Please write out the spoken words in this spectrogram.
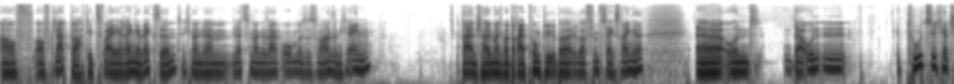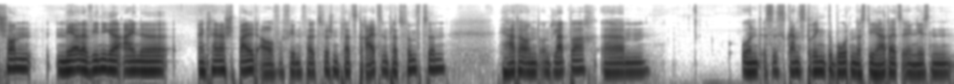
auf, auf Gladbach, die zwei Ränge weg sind. Ich meine, wir haben letztes Mal gesagt, oben ist es wahnsinnig eng. Da entscheiden manchmal drei Punkte über, über fünf, sechs Ränge. Äh, und da unten tut sich jetzt schon mehr oder weniger eine, ein kleiner Spalt auf, auf jeden Fall zwischen Platz 13 und Platz 15. Hertha und, und Gladbach. Ähm, und es ist ganz dringend geboten, dass die Hertha jetzt in den nächsten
